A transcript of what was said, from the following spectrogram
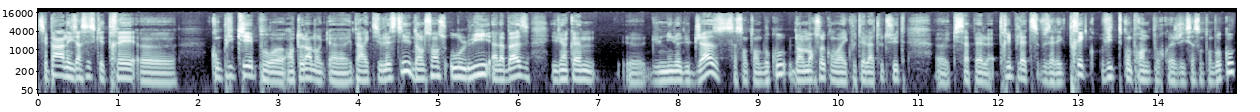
C'est pas un exercice qui est très euh, compliqué pour euh, Antonin, donc Hyperactive Leslie, dans le sens où lui, à la base, il vient quand même euh, du milieu du jazz, ça s'entend beaucoup. Dans le morceau qu'on va écouter là tout de suite, euh, qui s'appelle Triplets, vous allez très vite comprendre pourquoi je dis que ça s'entend beaucoup.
